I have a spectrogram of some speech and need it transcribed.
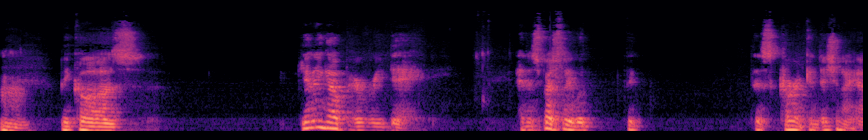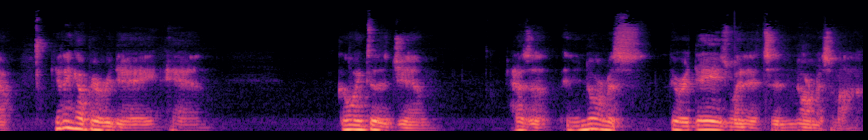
Mm-hmm. because getting up every day, and especially with the, this current condition I have, getting up every day and going to the gym has a, an enormous. There are days when it's an enormous amount of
